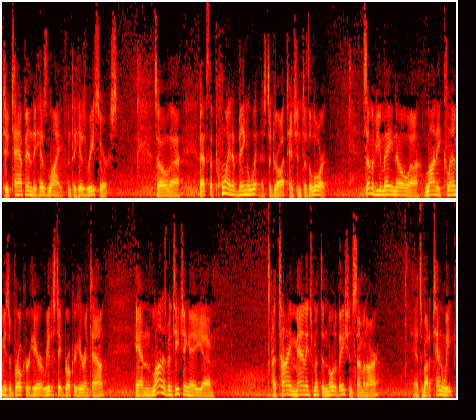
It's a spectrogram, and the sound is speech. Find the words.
to tap into His life and to His resource. So uh, that's the point of being a witness, to draw attention to the Lord. Some of you may know uh, Lonnie Clem. He's a broker here, a real estate broker here in town. And Lon has been teaching a, uh, a time management and motivation seminar. It's about a 10 week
